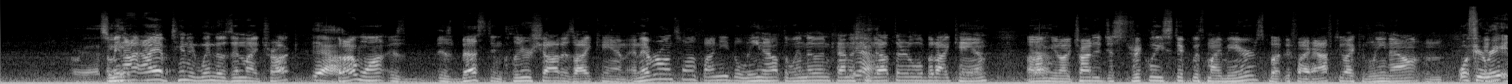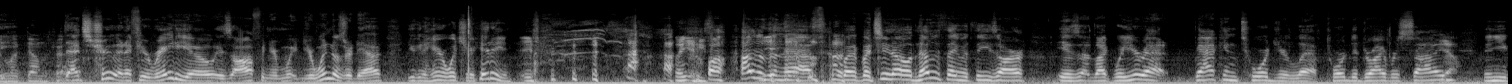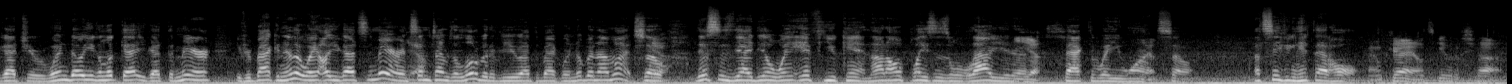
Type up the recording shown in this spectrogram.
Oh, yeah. So I mean, I, I have tinted windows in my truck. Yeah. But I want as as best and clear shot as I can. And every once in a while, if I need to lean out the window and kind of Yeah. shoot out there a little bit, I can. Yeah. Um, you know, I try to just strictly stick with my mirrors. But if I have to, I can lean out and Well, if you're and, ra- and look down the trail. That's true. And if your radio is off and your your windows are down, you can hear what you're hitting. Well, other than Yes. that, but but you know, another thing with these are is uh, like where you're at backing toward your left, toward the driver's side, Yeah. then you got your window you can look at, you got the mirror. If you're backing the other way, all you got's the mirror, and Yeah. sometimes a little bit of view out the back window, but not much. So Yeah. this is the ideal way if you can. Not all places will allow you to Yes. back the way you want. Yep. So let's see if you can hit that hole. Okay, let's give it a shot.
